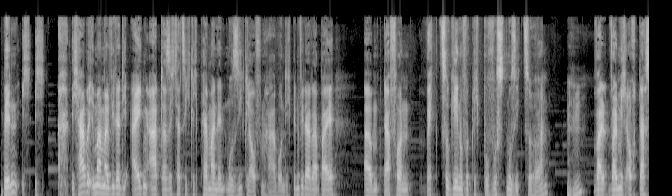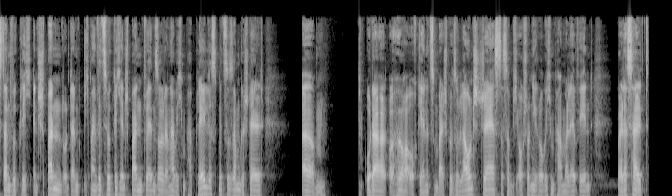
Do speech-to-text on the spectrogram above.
bin, ich, ich, ich habe immer mal wieder die Eigenart, dass ich tatsächlich permanent Musik laufen habe. Und ich bin wieder dabei, ähm, davon wegzugehen und wirklich bewusst Musik zu hören. Mhm. Weil, weil mich auch das dann wirklich entspannt. Und dann, ich meine, wenn es wirklich entspannt werden soll, dann habe ich ein paar Playlists mit zusammengestellt. Ähm, oder höre auch gerne zum Beispiel so Lounge Jazz. Das habe ich auch schon hier, glaube ich, ein paar Mal erwähnt. Weil das halt,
